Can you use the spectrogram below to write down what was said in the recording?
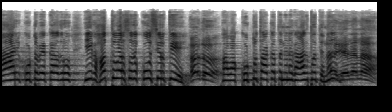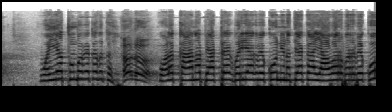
ಹಾರಿ ಕುಟ್ಟಬೇಕಾದ್ರು ಈಗ ಹತ್ತು ವರ್ಷದ ಕೂಸಿರ್ತಿ. ಅವಾಗ ಕುಟ್ಟು ತಾಕತ್ತ ನಿನಗೆ ಆಗ್ತತೇನ? ಒಯ್ಯ ತುಂಬಬೇಕು ಅದಕ್ಕೆ. ಹೌದು. ಒಳಗೆ ಕಾನ ಫ್ಯಾಕ್ಟ್ರಿಯಾಗ ಬರಿ ಆಗಬೇಕು ನಿನ್ನ ತ್ಯಾಕ ಯಾವಾರ ಬರಬೇಕು.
